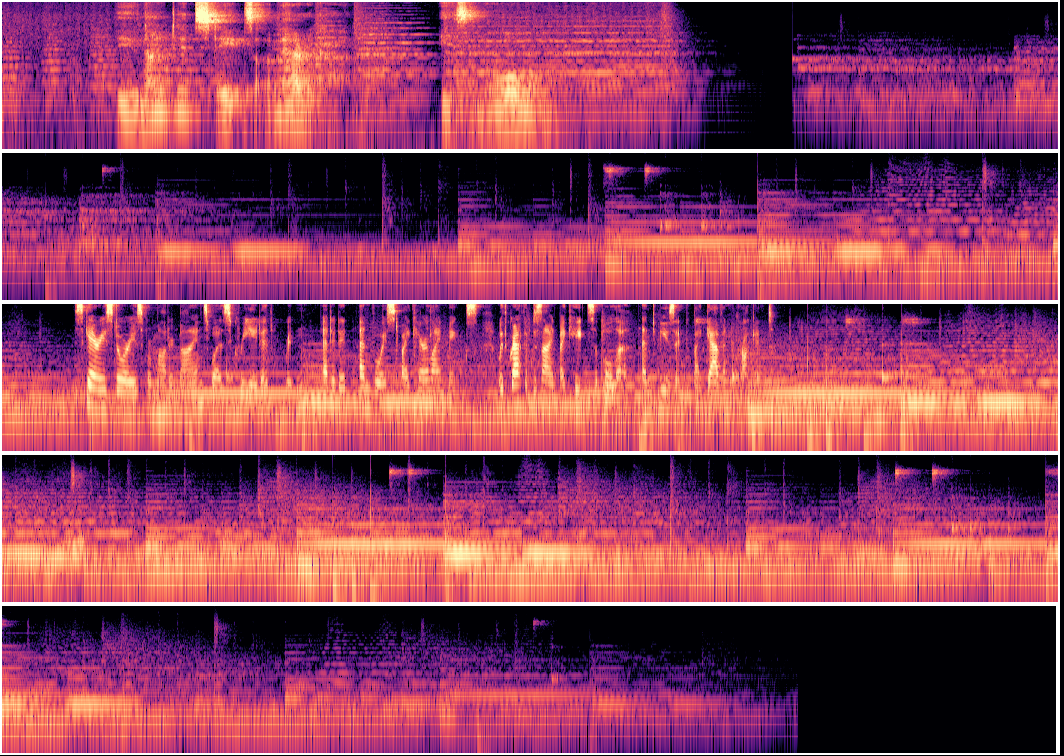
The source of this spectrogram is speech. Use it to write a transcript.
The United States of America is normal. Scary Stories for Modern Minds was created, written, edited, and voiced by Caroline Minks, with graphic design by Kate Sapola and music by Gavin Crockett.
